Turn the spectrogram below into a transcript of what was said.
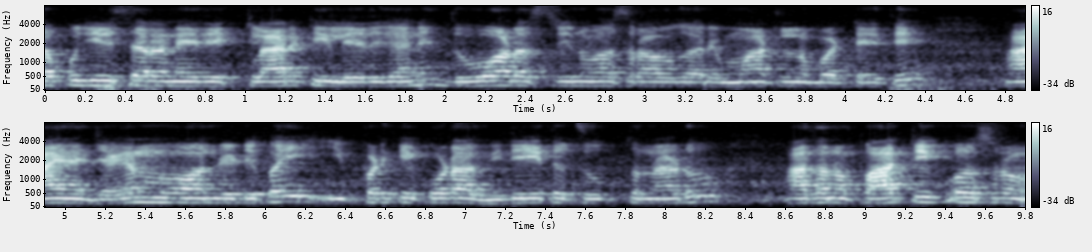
తప్పు చేశారనేది క్లారిటీ లేదు కానీ దువ్వాడ శ్రీనివాసరావు గారి మాటలను బట్టి అయితే ఆయన జగన్మోహన్ రెడ్డిపై ఇప్పటికీ కూడా విధేయత చూపుతున్నాడు. అతను పార్టీ కోసం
